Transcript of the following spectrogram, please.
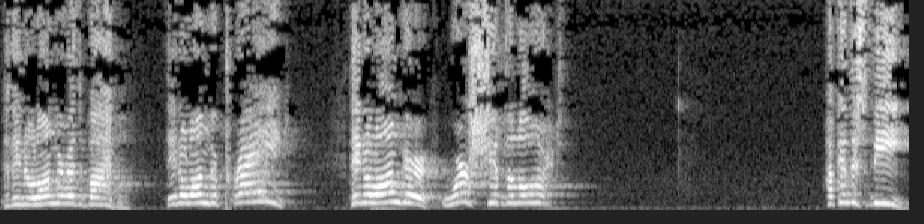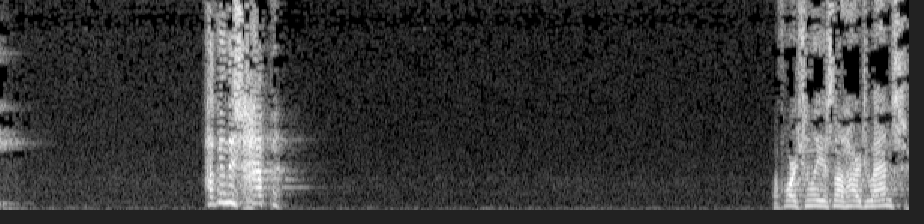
that they no longer read the Bible. They no longer prayed. They no longer worshiped the Lord. How can this be? How can this happen? Unfortunately, it's not hard to answer.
